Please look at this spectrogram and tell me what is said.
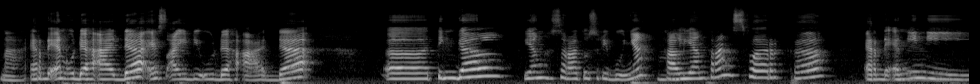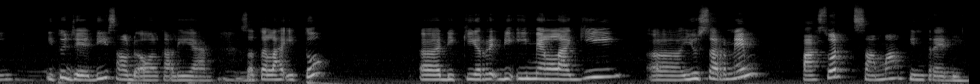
Nah, RDN udah ada, SID udah ada, eh, tinggal yang 100 ribunya Hmm. kalian transfer ke RDN Hmm. ini. Itu jadi saldo awal kalian. Hmm. Setelah itu eh, dikiri di email lagi eh, username, password sama pin trading.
